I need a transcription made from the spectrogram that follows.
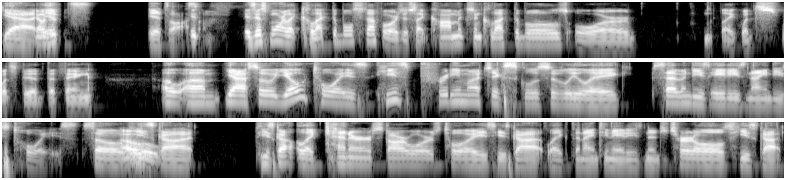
yeah, Now, it- it's it's awesome. Is this more like collectible stuff, or is this like comics and collectibles, or like what's what's the the thing? Oh, um, yeah. So Yo Toys, he's pretty much exclusively like 70s, 80s, 90s toys. So he's Oh. got he's got like Kenner Star Wars toys. He's got like the 1980s Ninja Turtles. He's got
